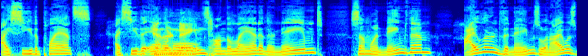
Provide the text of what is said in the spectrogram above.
I see the plants. I see the animals on the land, and they're named. Someone named them. I learned the names when I was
